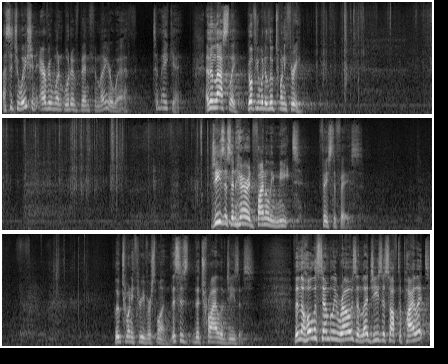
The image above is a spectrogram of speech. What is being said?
a situation everyone would have been familiar with to make it. And then, lastly, go if you would to Luke 23. Jesus and Herod finally meet face to face. Luke 23, verse 1. This is the trial of Jesus. Then the whole assembly rose and led Jesus off to Pilate.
